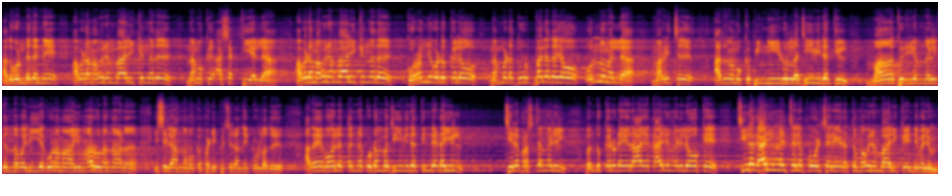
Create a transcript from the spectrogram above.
അതുകൊണ്ട് തന്നെ അവിടെ മൗനം പാലിക്കുന്നത് നമുക്ക് അശക്തിയല്ല. അവിടെ മൗനം പാലിക്കുന്നത് കുറഞ്ഞു കൊടുക്കലോ നമ്മുടെ ദുർബലതയോ ഒന്നുമല്ല. മറിച്ച് അത് നമുക്ക് പിന്നീടുള്ള ജീവിതത്തിൽ മാധുര്യം നൽകുന്ന വലിയ ഗുണമായി മാറുമെന്നാണ് ഇസ്ലാം നമുക്ക് പഠിപ്പിച്ചു തന്നിട്ടുള്ളത്. അതേപോലെ തന്നെ കുടുംബ ജീവിതത്തിന്റെ ഇടയിൽ ചില പ്രശ്നങ്ങളിൽ ബന്ധുക്കളുടേതായ കാര്യങ്ങളിലൊക്കെ ചില കാര്യങ്ങൾ ചിലപ്പോൾ ചിലയിടത്ത് മൗനം പാലിക്കേണ്ടി വരും.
